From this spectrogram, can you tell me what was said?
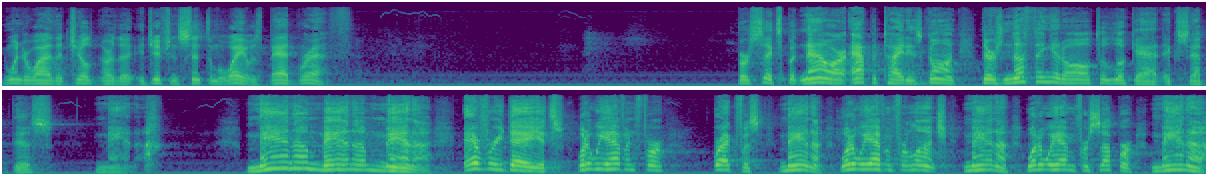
You wonder why the children or the Egyptians sent them away. It was bad breath. Verse 6 But now our appetite is gone. There's nothing at all to look at except this manna. Manna, manna, manna. Every day it's what are we having for breakfast? Manna. What are we having for lunch? Manna. What are we having for supper? Manna.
